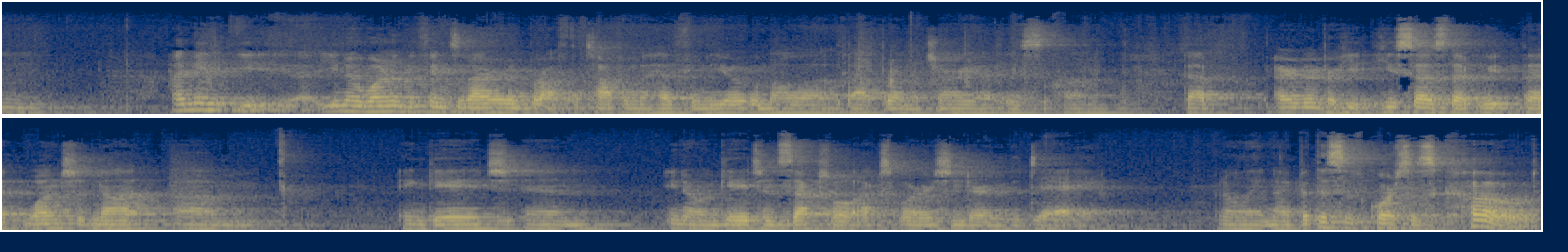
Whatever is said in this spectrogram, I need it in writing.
Mm. I mean, you know, one of the things that I remember off the top of my head from the Yoga Mala about brahmacharya is um, that I remember he, he says that we that one should not um, engage in you know engage in sexual exploration during the day, but only at night. But this, of course, is code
